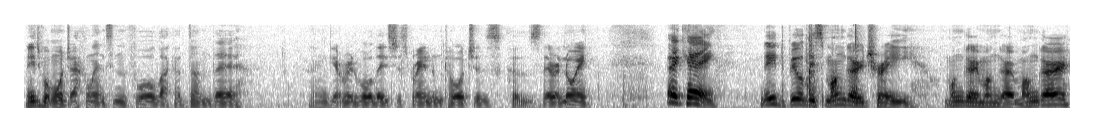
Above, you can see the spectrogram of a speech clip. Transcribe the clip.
Need to put more jack-o'-lanterns in the floor like I've done there. And get rid of all these just random torches, because they're annoying. Okay, need to build this Mongo tree. Mongo, Mongo, Mongo.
